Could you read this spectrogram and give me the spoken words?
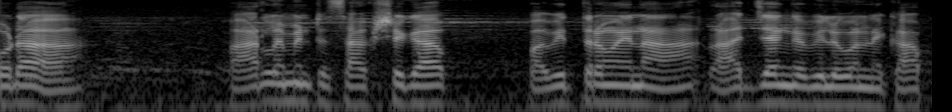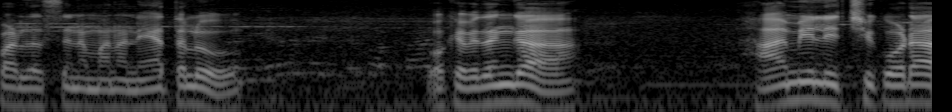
కూడా పార్లమెంటు సాక్షిగా పవిత్రమైన రాజ్యాంగ విలువల్ని కాపాడాల్సిన మన నేతలు ఒక విధంగా హామీలు ఇచ్చి కూడా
